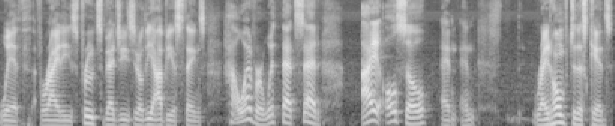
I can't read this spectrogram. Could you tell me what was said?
with varieties, fruits, veggies, you know, the obvious things. However, with that said, I also, and, and right home to this, kids,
